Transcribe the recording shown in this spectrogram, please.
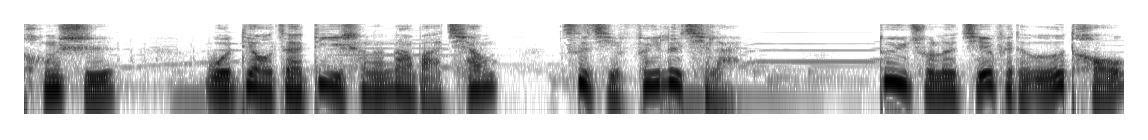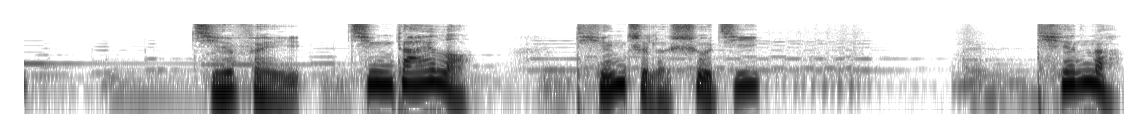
同时，我掉在地上的那把枪自己飞了起来，对准了劫匪的额头。劫匪惊呆了，停止了射击。天哪！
